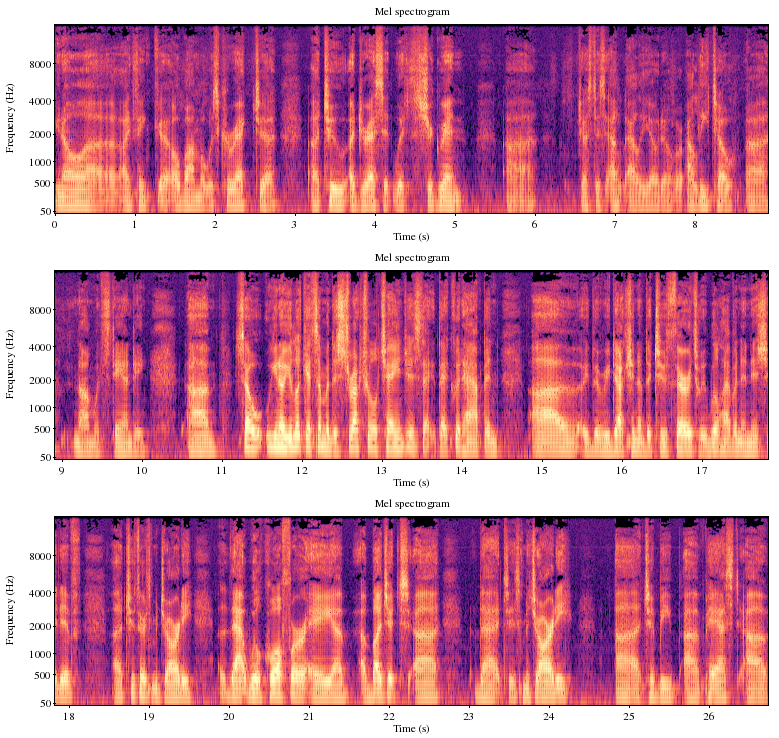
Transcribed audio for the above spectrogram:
you know, uh, I think uh, Obama was correct uh, to address it with chagrin. Justice Alito or Alito, notwithstanding. Um, so, you know, you look at some of the structural changes that, that could happen, uh, the reduction of the two thirds. We will have an initiative, uh, two thirds majority, that will call for a, a, a budget uh, that is majority. Uh, to be uh, passed, uh,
